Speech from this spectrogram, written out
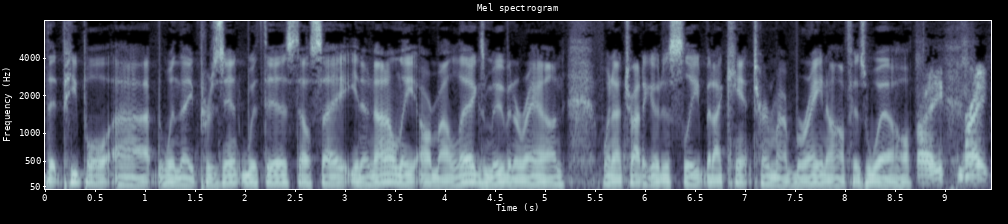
that people uh, when they present with this they'll say you know not only are my legs legs moving around when I try to go to sleep, but I can't turn my brain off as well. Right, right.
